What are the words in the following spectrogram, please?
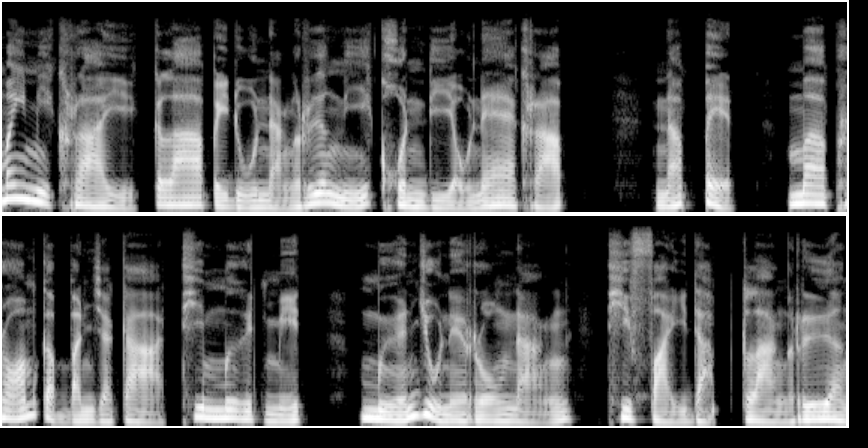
ไม่มีใครกล้าไปดูหนังเรื่องนี้คนเดียวแน่ครับนับเป็ดมาพร้อมกับบรรยากาศที่มืดมิด เหมือนอยู่ในโรงหนังที่ไฟดับกลางเรื่อง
